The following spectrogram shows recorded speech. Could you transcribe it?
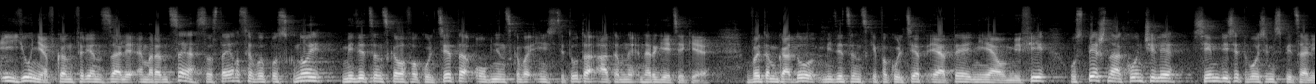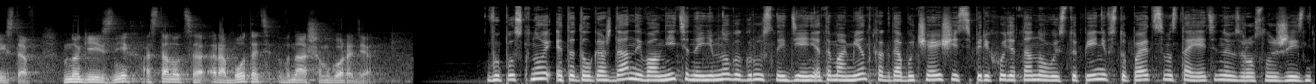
июня в конференц-зале МРНЦ состоялся выпускной медицинского факультета Обнинского института атомной энергетики. В этом году медицинский факультет ИАТ НИАУ МИФИ успешно окончили 78 специалистов. Многие из них останутся работать в нашем городе. Выпускной – это долгожданный, волнительный и немного грустный день. Это момент, когда обучающиеся переходят на новые ступени, вступают в самостоятельную взрослую жизнь.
